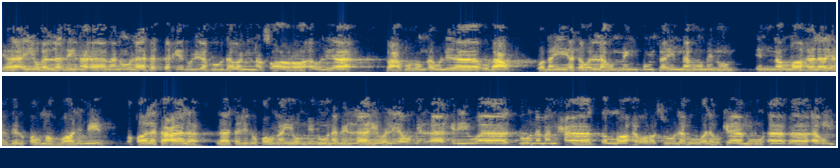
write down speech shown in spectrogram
يا أيها الذين آمنوا لا تتخذوا اليهود والنصارى أولياء بعضهم أولياء بعض. ومن يتولهم منكم فإنه منهم. إن الله لا يهدي القوم الظالمين. وقال تعالى لا تجد قوما يؤمنون بالله واليوم الآخر يوادون من حاد الله ورسوله ولو كانوا آباءهم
